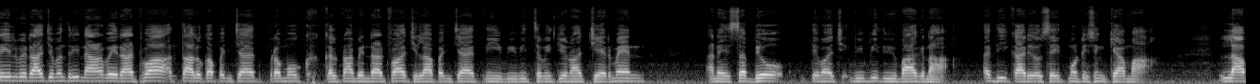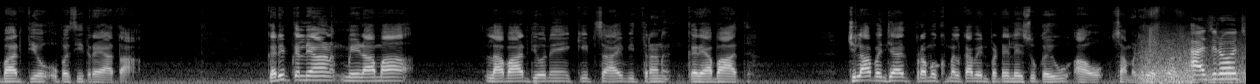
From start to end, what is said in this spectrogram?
રેલવે રાજ્યમંત્રી નારણભાઈ રાઠવા, તાલુકા પંચાયત પ્રમુખ કલ્પનાબેન રાઠવા, જિલ્લા પંચાયતની વિવિધ સમિતિઓના ચેરમેન અને સભ્યો તેમજ વિવિધ વિભાગના અધિકારીઓ સહિત મોટી સંખ્યામાં લાભાર્થીઓ ઉપસ્થિત રહ્યા હતા. ગરીબ કલ્યાણ મેળામાં લાભાર્થીઓને કીટ સહાય વિતરણ કર્યા બાદ જિલ્લા પંચાયત પ્રમુખ મલકાબેન પટેલે શું કહ્યું? આવો સાંભળીએ. આજરોજ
